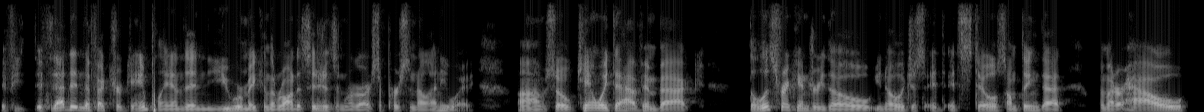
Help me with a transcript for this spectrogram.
If you if that didn't affect your game plan, then you were making the wrong decisions in regards to personnel anyway. Um, so can't wait to have him back. The Lisfranc injury, though, you know, it just it, it's still something that no matter how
